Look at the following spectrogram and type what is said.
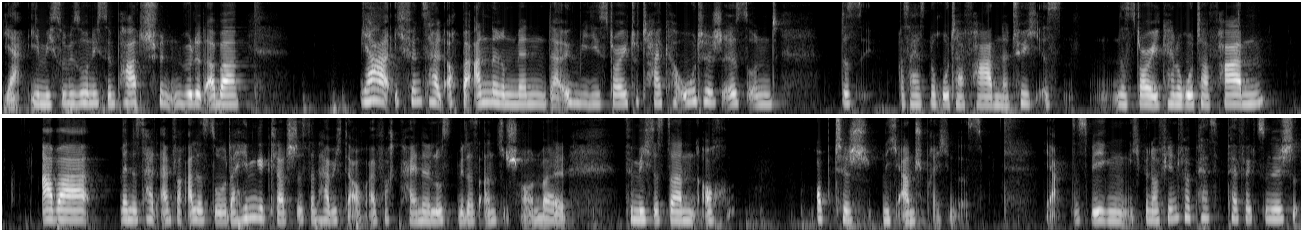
ja, ihr mich sowieso nicht sympathisch finden würdet, aber ja, ich finde es halt auch bei anderen, wenn da irgendwie die Story total chaotisch ist und das, was heißt ein roter Faden? Natürlich ist eine Story kein roter Faden, aber wenn es halt einfach alles so dahingeklatscht ist, dann habe ich da auch einfach keine Lust, mir das anzuschauen, weil für mich das dann auch optisch nicht ansprechend ist. Ja, deswegen, ich bin auf jeden Fall perfektionistisch,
